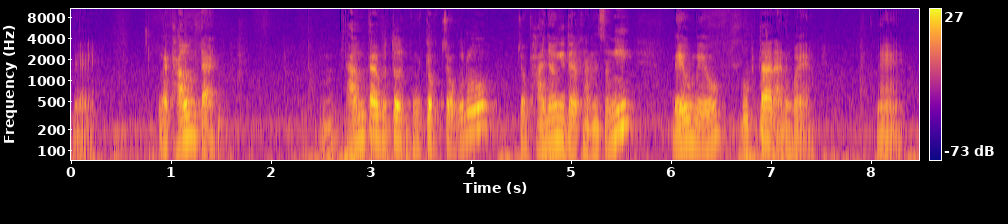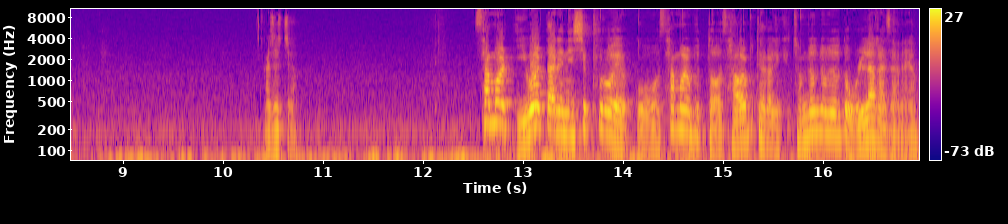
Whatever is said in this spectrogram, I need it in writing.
네. 그러니까 다음 달 음, 다음 달부터 본격적으로 좀 반영이 될 가능성이 매우 매우 높다라는 거예요. 네. 아셨죠? 3월, 2월 달에는 10%였고, 3월부터, 4월부터 해가지고 점점 점점 더 올라가잖아요.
